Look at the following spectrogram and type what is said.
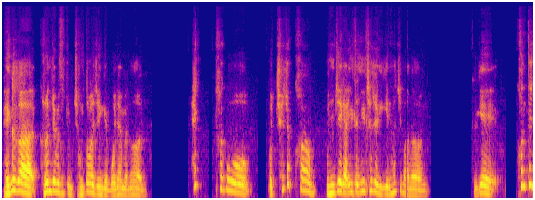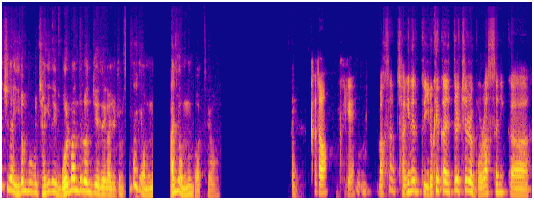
배그가 그런 점에서 좀 정 떨어지는 게 뭐냐면은 핵하고 뭐 최적화 문제가 일단 1차적이긴 하지만은 그게 컨텐츠나 이런 부분 자기들이 뭘 만들었는지에 대해 가지고 좀 생각이 없는 많이 없는 것 같아요. 크죠. 그게. 막상 자기네들도 이렇게까지 뜰 줄을 몰랐으니까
